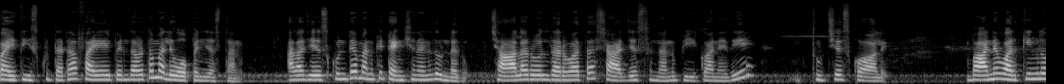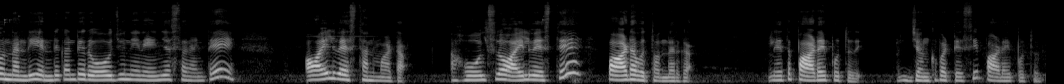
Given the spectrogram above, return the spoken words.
ఫైవ్ తీసుకుంటారా? ఫైవ్ అయిపోయిన తర్వాత మళ్ళీ ఓపెన్ చేస్తాను. అలా చేసుకుంటే మనకి టెన్షన్ అనేది ఉండదు. చాలా రోజుల తర్వాత స్టార్ట్ చేస్తున్నాను పీకో అనేది. తుడిచేసుకోవాలి. బాగానే వర్కింగ్లో ఉందండి. ఎందుకంటే రోజు నేను ఏం చేస్తానంటే ఆయిల్ వేస్తాను అనమాట ఆ హోల్స్లో ఆయిల్ వేస్తే పాడవ తొందరగా. లేదా పాడైపోతుంది. జంక్ పట్టేసి పాడైపోతుంది.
